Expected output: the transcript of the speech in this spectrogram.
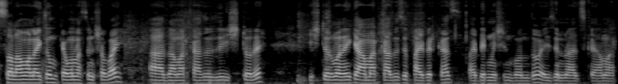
আসসালামু আলাইকুম, কেমন আছেন সবাই? আজ আমার কাজ হয়েছে স্টোরে। স্টোর মানে কি? আমার কাজ হচ্ছে পাইপের কাজ, পাইপের মেশিন বন্ধ। এই জন্য আজকে আমার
